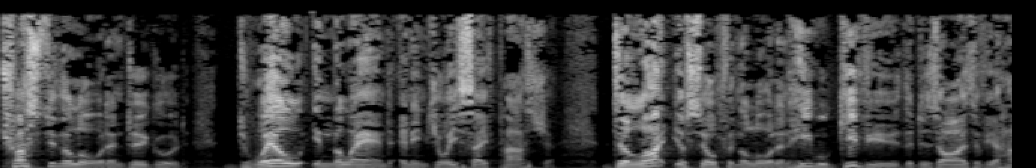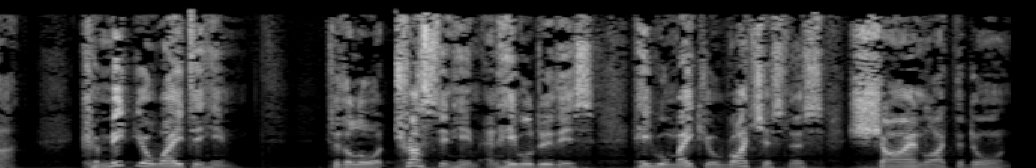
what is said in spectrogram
Trust in the Lord and do good. Dwell in the land and enjoy safe pasture. Delight yourself in the Lord, and He will give you the desires of your heart. Commit your way to Him." to the Lord. Trust in Him, and He will do this. He will make your righteousness shine like the dawn,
